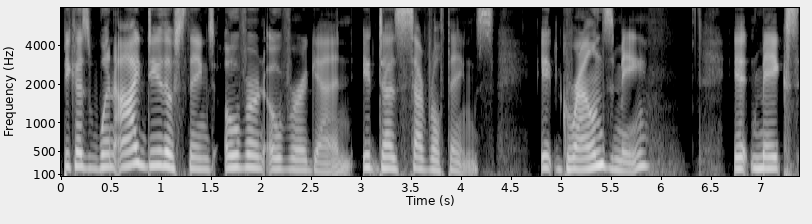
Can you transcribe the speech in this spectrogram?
Because when i do those things over and over again it does several things. It grounds me. It makes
